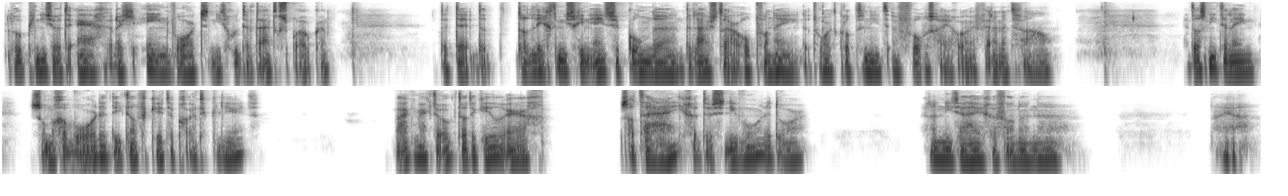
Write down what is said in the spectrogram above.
Loop je niet zo te ergeren dat je één woord niet goed hebt uitgesproken. Dat, dat, dat ligt misschien één seconde de luisteraar op van hé, hey, dat woord klopte niet en vervolgens ga je gewoon weer verder met het verhaal. Het was niet alleen sommige woorden die ik dan verkeerd heb gearticuleerd, maar ik merkte ook dat ik heel erg zat te hijgen tussen die woorden door. En dan niet hijgen van een, uh, nou ja,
